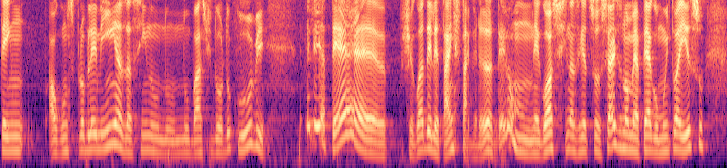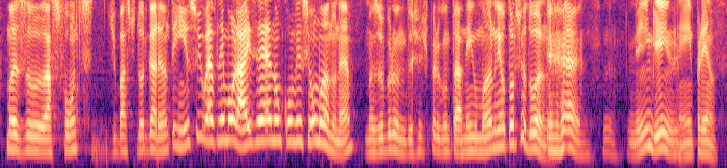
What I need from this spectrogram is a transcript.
tem alguns probleminhas assim no, no, no, bastidor do clube. Ele até chegou a deletar Instagram, teve um negócio assim nas redes sociais, eu não me apego muito a isso, mas uh, as fontes de bastidor garantem isso e o Wesley Moraes é, não convenceu o Mano, né? Mas o Bruno, deixa eu te perguntar. Nem o Mano, nem o torcedor, né? É, nem ninguém, né? Nem a imprensa.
